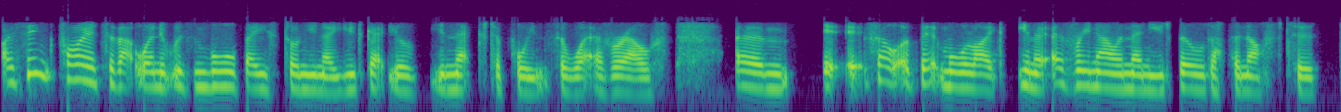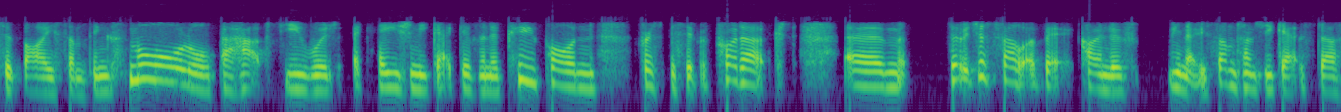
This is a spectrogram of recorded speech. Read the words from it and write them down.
I think prior to that, when it was more based on, you know, you'd get your, your Nectar points or whatever else, um, it, it, felt a bit more like, you know, every now and then you'd build up enough to, to buy something small, or perhaps you would occasionally get given a coupon for a specific product. Um, so it just felt a bit kind of, you know, sometimes you get stuff,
